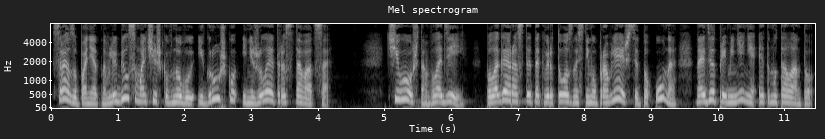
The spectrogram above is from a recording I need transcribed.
Сразу понятно, влюбился мальчишка в новую игрушку и не желает расставаться. Чего уж там, владей. Полагаю, раз ты так виртуозно с ним управляешься, то Уна найдет применение этому таланту,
